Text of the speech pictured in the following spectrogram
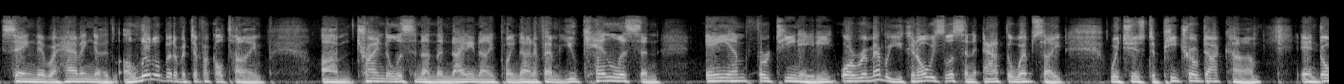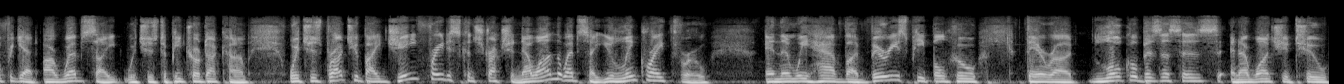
saying they were having a, a little bit of a difficult time um, trying to listen on the 99.9 FM. You can listen AM 1380. Or remember, you can always listen at the website, which is depetro.com. And don't forget our website, which is depetro.com, which is brought to you by J. Freitas Construction. Now, on the website, you link right through and then we have uh, various people who they're uh, local businesses, and I want you to,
